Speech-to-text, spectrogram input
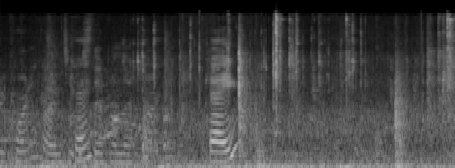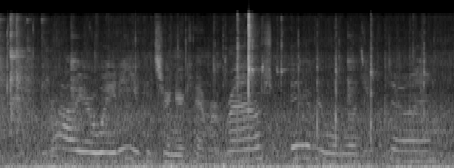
recording. And take Okay. a step on that target. Okay. While you're waiting, you can turn your camera around, everyone what you're doing.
